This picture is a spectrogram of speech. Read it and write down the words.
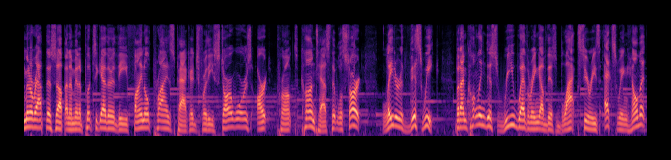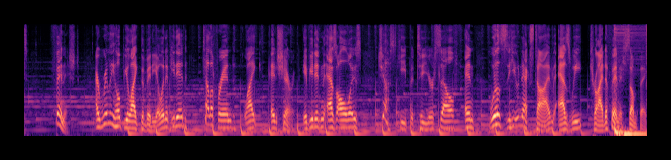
I'm going to wrap this up and I'm going to put together the final prize package for the Star Wars Art Prompt Contest that will start later this week. But I'm calling this reweathering of this Black Series X Wing helmet finished. I really hope you liked the video, and if you did, tell a friend, like, and share it. If you didn't, as always, just keep it to yourself, and we'll see you next time as we try to finish something.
